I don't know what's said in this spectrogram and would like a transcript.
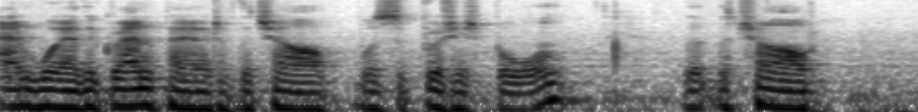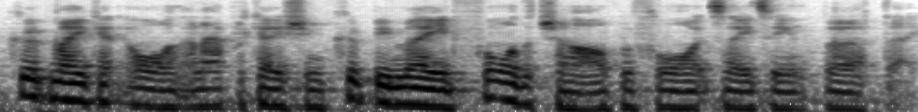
and where the grandparent of the child was British born, that the child could make it, or an application could be made for the child before its 18th birthday.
